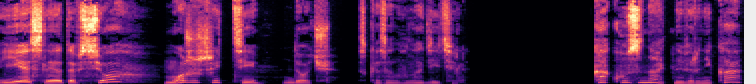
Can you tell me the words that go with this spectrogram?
«Если это все, можешь идти, дочь», — сказал владетель. Как узнать наверняка,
